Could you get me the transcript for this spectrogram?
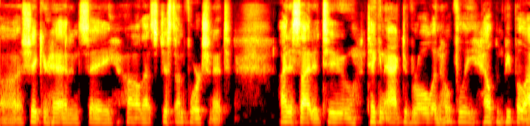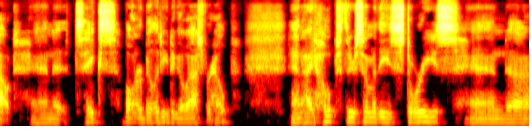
uh, shake your head and say, oh, that's just unfortunate, I decided to take an active role in hopefully helping people out. And it takes vulnerability to go ask for help. And I'd hoped through some of these stories and uh,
